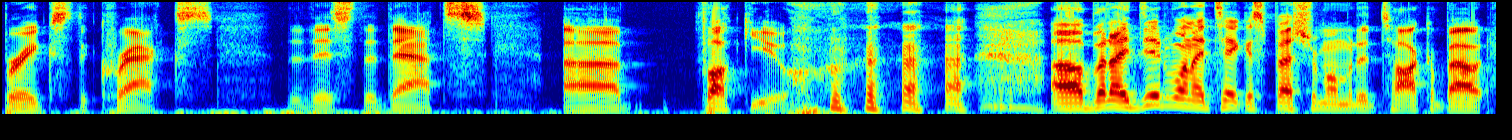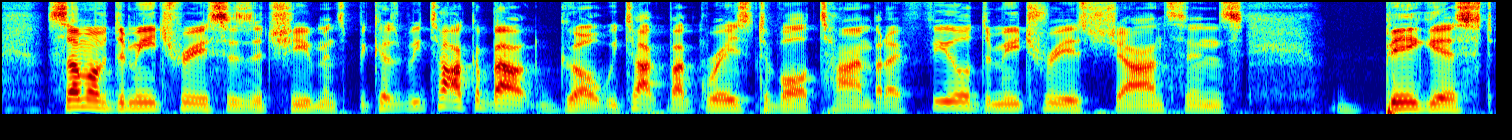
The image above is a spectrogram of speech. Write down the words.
breaks, the cracks, the this, the that's, uh, fuck you. uh, but I did want to take a special moment to talk about some of Demetrious's achievements because we talk about GO, we talk about greatest of all time, but I feel Demetrious Johnson's biggest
